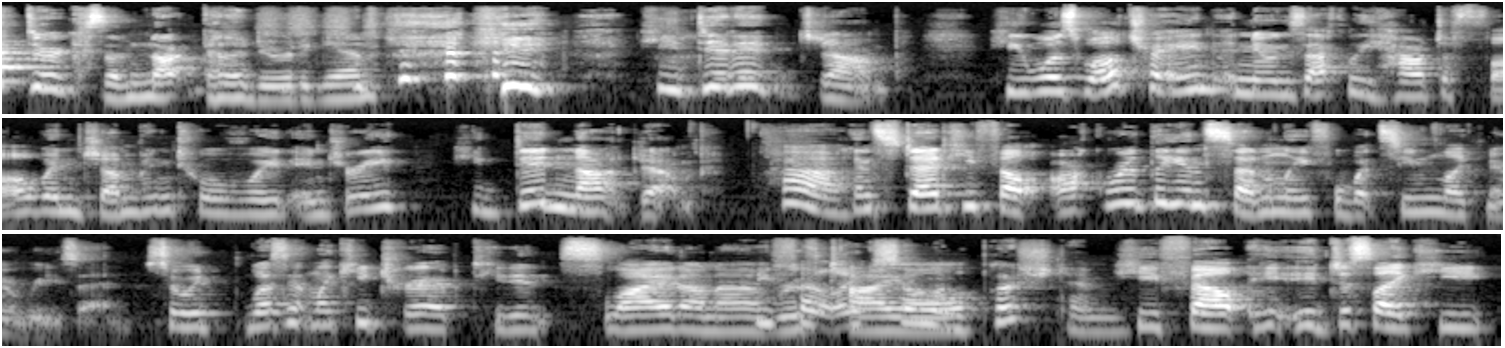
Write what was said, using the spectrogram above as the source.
actor because I'm not gonna do it again. he he didn't jump. He was well trained and knew exactly how to fall when jumping to avoid injury. He did not jump. Huh. Instead, he fell awkwardly and suddenly for what seemed like no reason. So it wasn't like he tripped. He didn't slide on a He roof felt tile. like someone pushed him. he felt he, he just like he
